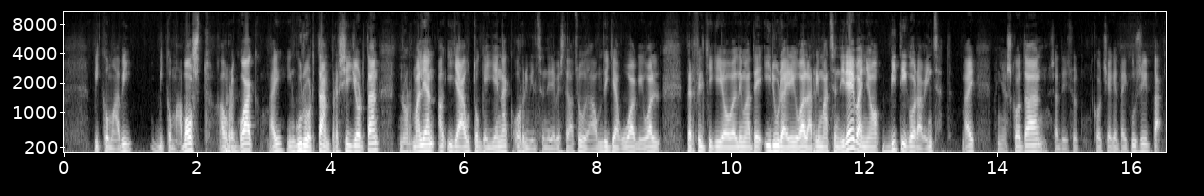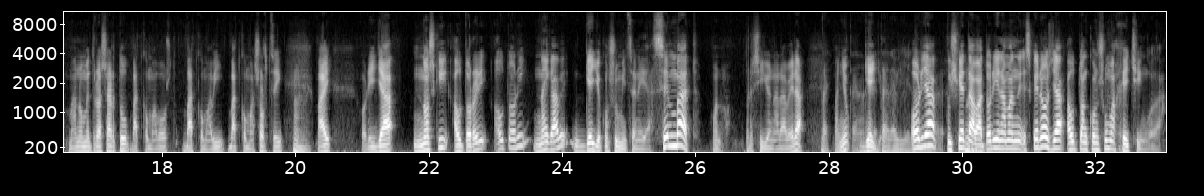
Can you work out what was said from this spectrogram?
bikoma bi, bikoma bost aurrekoak, bai, inguru hortan, presio hortan, normalean ia auto gehienak horri biltzen dire beste batzuk, handiagoak igual perfil txiki baldin bate, irura igual arrimatzen dire, baina biti gora behintzat. Bai? Baina askotan, esate dizut, kotxeak eta ikusi, ta, manometroa sartu, bat koma bost, bat koma bi, bat koma sortzi, bai? Hori ja, noski, auto hori, auto hori nahi gabe gehiago konsumitzen da. Zenbat? Bueno, presioen arabera, Bai, baina eta- gehiago. Hor ja, puxketa bat hori eman eskeroz, ja, autoan konsuma jeitxingo da.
